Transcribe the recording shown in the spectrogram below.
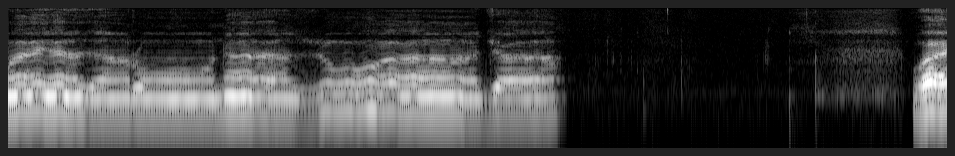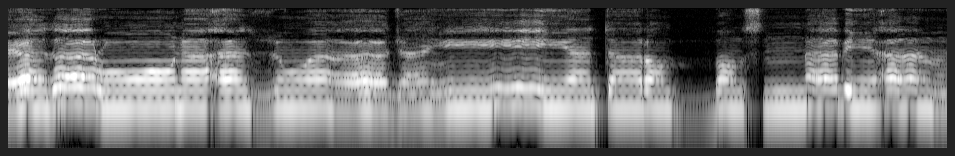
ويذرون أزواجا ويذرون أزواجا يتربصن بأنفسهن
